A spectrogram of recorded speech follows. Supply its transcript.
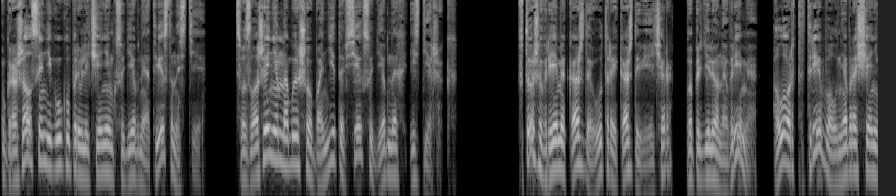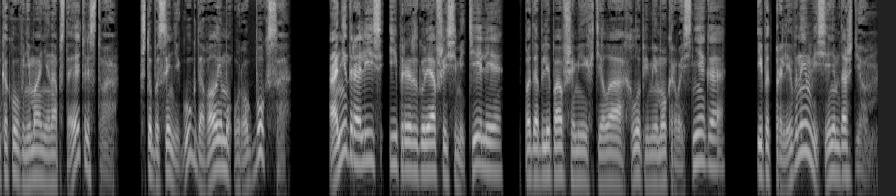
угрожал Сэнди Гуку привлечением к судебной ответственности с возложением на бывшего бандита всех судебных издержек. В то же время каждое утро и каждый вечер в определенное время лорд требовал, не обращая никакого внимания на обстоятельства, чтобы Сэнди Гук давал ему урок бокса. Они дрались и при разгулявшейся метели, под облепавшими их тела хлопьями мокрого снега и под проливным весенним дождем.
